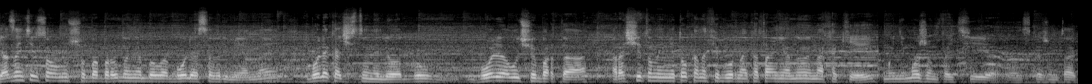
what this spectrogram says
Я заинтересован, чтобы оборудование было более современное, более качественный лед был, более лучшие борта, рассчитаны не только на фигурное катание, но и на хоккей. Мы не можем пойти, э, скажем так,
